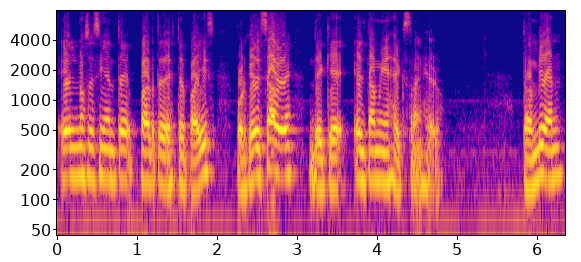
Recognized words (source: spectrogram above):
él no se siente parte de este país, porque él sabe de que él también es extranjero. También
